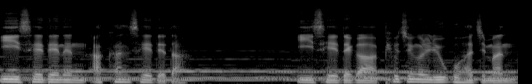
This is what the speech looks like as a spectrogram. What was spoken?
이 세대는 악한 세대다. 이 세대가 표징을 요구하지만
